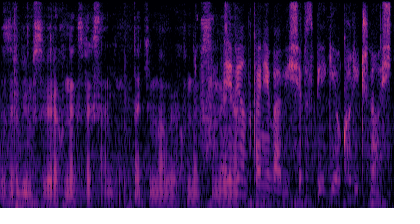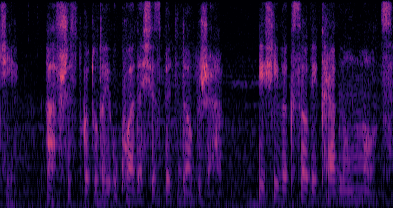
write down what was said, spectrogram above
Zrobimy sobie rachunek z weksami. Taki mały rachunek sumienia. Dziewiątka nie bawi się w zbiegi okoliczności, a wszystko tutaj układa się zbyt dobrze. Jeśli Weksowie kradną moc,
